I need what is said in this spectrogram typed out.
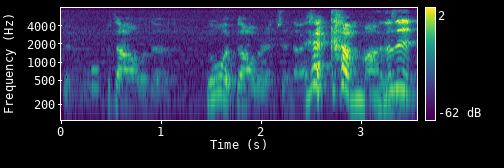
对，我不知道我的。如果我不知道我人生到底在干嘛，就是，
